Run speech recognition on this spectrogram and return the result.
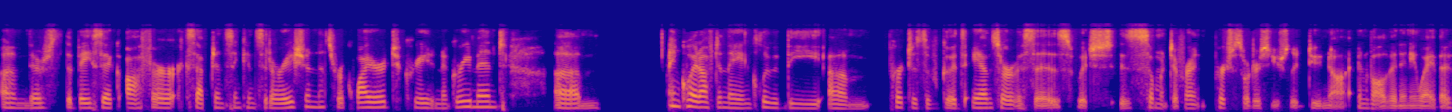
Um, there's the basic offer, acceptance, and consideration that's required to create an agreement. Um, and quite often they include the um, purchase of goods and services, which is somewhat different. Purchase orders usually do not involve in any way the,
